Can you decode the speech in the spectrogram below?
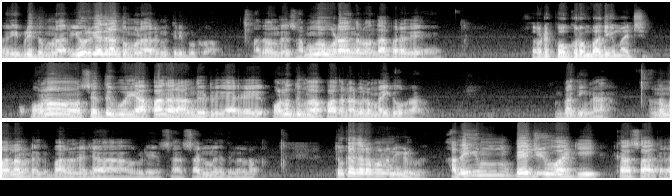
இப்படி தும்முனார் இவருக்கு எதிராக தும்முனாருன்னு திருப்பி விட்ருவாங்க அது வந்து சமூக ஊடகங்கள் வந்த பிறகு அதோட போக்கு ரொம்ப அதிகமாயிடுச்சு. பணம் செத்து போய் அப்பாக்கார் ஆழ்ந்துகிட்டு இருக்காரு. பணத்துக்கும் அப்பாக்க நடுவில் மைக்க விட்றாங்க. பார்த்தீங்களா அந்த மாதிரிலாம் நடக்குது. பாரத ராஜா அவருடைய ச சன்னு இதுலலாம். துக்ககரமான நிகழ்வு. அதையும் பேஜ் உருவாக்கி காசாக்குற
